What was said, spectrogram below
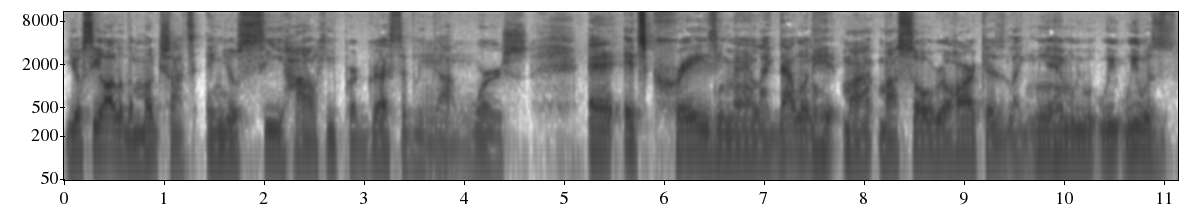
you'll see all of the mugshots and you'll see how he progressively got worse. And it's crazy, man. Like that one hit my my soul real hard because like me and him, we we we was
